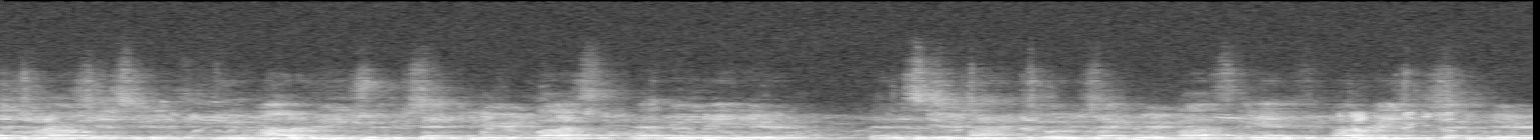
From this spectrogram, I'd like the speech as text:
potential RHS students, you have not arranged with your second period class that you will be here, that this is your time to go to your second period class. Again, if you've not arranged with your second period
